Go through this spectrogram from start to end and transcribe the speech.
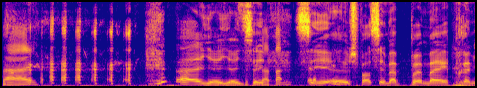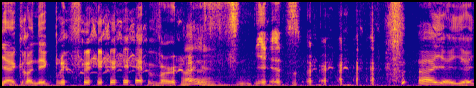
Bye. Aïe, aïe, aïe. C'est C'est, euh, je pense que c'est ma, ma première chronique préférée ever. Ouais. Niaise. Aïe, aïe, aïe.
